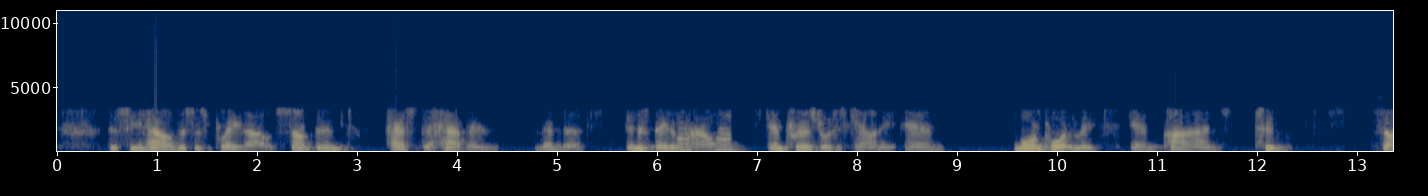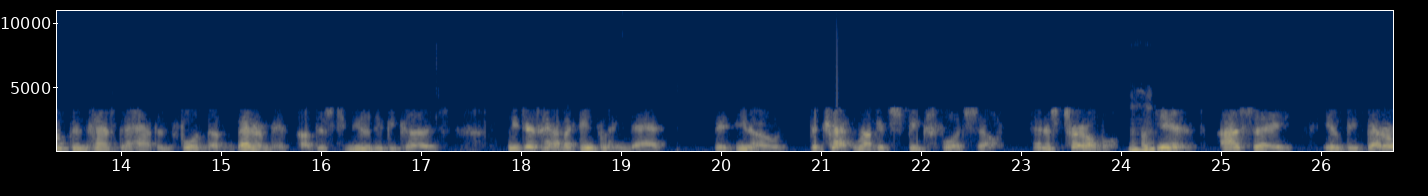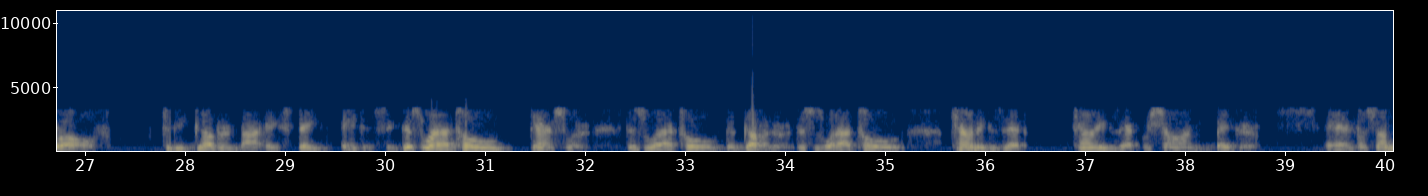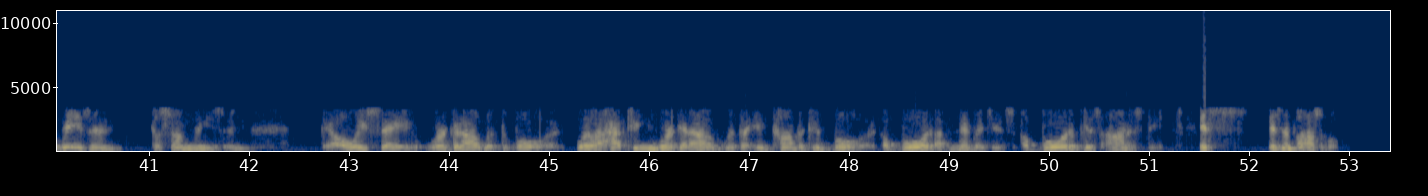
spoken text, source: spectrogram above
to see how this is played out. Something has to happen, Linda, in the state of Maryland, in Prince George's County, and more importantly, in Pines, too. Something has to happen for the betterment of this community because we just have an inkling that, that you know, the track record speaks for itself, and it's terrible. Mm-hmm. Again, I say it would be better off to be governed by a state agency. This is what I told Gansler. This is what I told the governor. This is what I told county exec, county exec Rushern Baker. And for some reason, for some reason, they always say, work it out with the board. Well, how can you work it out with an incompetent board, a board of negligence, a board of dishonesty? It's, it's impossible.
